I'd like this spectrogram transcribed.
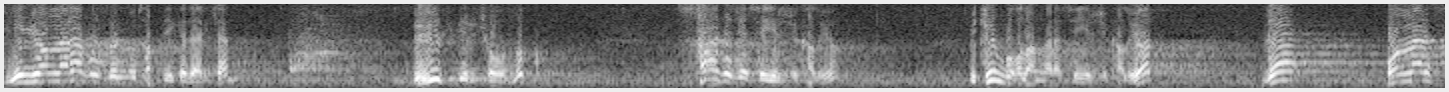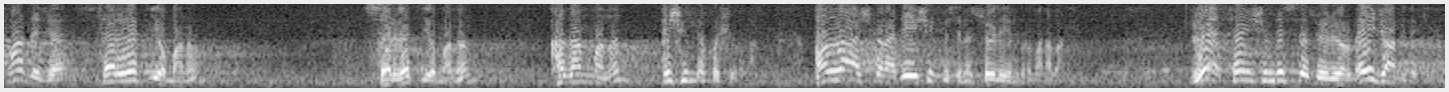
milyonlara bu zulmü tatbik ederken büyük bir çoğunluk sadece seyirci kalıyor. Bütün bu olanlara seyirci kalıyor ve onlar sadece servet yığmanın servet yığmanın kazanmanın peşinde koşuyorlar. Allah aşkına değişik misiniz? Söyleyin bunu bana bakayım. Ve sen şimdi size söylüyorum ey camidekiler.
